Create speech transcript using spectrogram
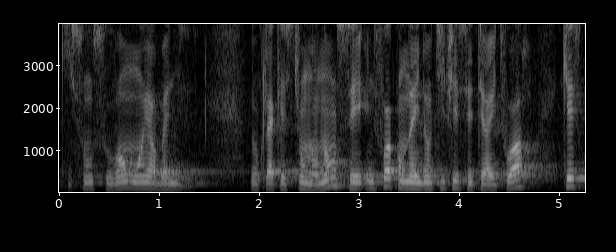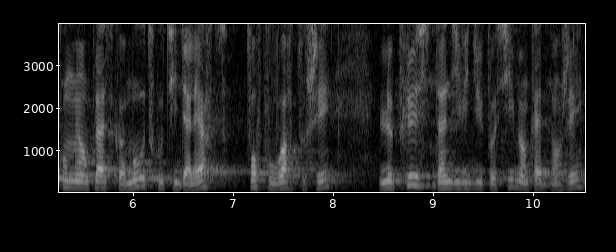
qui sont souvent moins urbanisées. Donc la question maintenant, c'est une fois qu'on a identifié ces territoires, qu'est-ce qu'on met en place comme autre outil d'alerte pour pouvoir toucher le plus d'individus possible en cas de danger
